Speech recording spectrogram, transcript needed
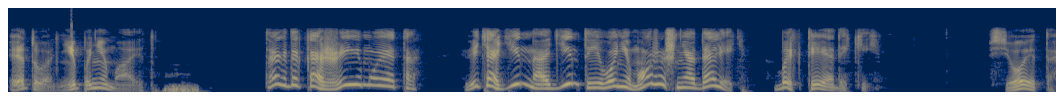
этого не понимает. Так докажи ему это. Ведь один на один ты его не можешь не одолеть, бык ты эдакий. Все это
